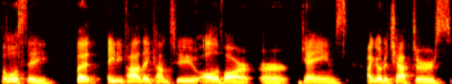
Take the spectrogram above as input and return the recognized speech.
but we'll see. But ADPi, they come to all of our, our games. I go to chapters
